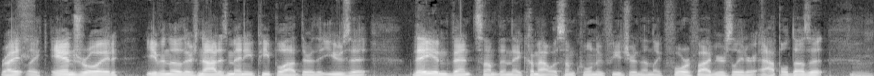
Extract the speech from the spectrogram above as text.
right? Like Android, even though there's not as many people out there that use it, they invent something, they come out with some cool new feature, and then like four or five years later, Apple does it. Mm.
